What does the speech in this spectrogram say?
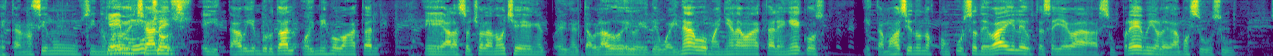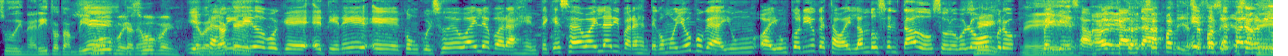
están haciendo un sinnúmero de muchos. challenge y está bien brutal. Hoy mismo van a estar eh, a las 8 de la noche en el, en el tablado de, de Guaynabo, mañana van a estar en Ecos y estamos haciendo unos concursos de baile. Usted se lleva su premio, le damos su, su, su dinerito también. Súper, Tenemos- súper. Y de está verdad que- nítido porque eh, tiene eh, concurso de baile para gente que sabe bailar y para gente como yo, porque hay un hay un corillo que está bailando sentado, solo con los Sí. hombros. Sí. Belleza, Ah, me encanta. ese es para ti, ese es para ti, ese para es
